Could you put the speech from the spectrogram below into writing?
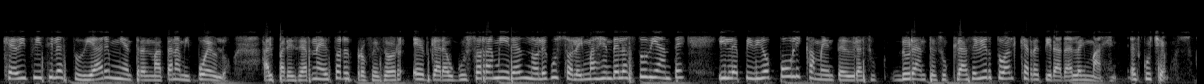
qué difícil estudiar mientras matan a mi pueblo. Al parecer, Néstor, el profesor Edgar Augusto Ramírez no le gustó la imagen de la estudiante y le pidió públicamente durante su clase virtual que retirara la imagen. Escuchemos.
